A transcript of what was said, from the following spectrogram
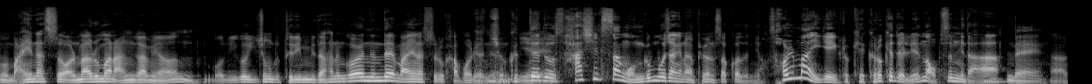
뭐 마이너스 얼마로만 안 가면 뭐 이거 이 정도 드립니다 하는 거였는데 마이너스로 가버렸는. 그렇죠. 그때도 예. 사실상 원금 보장이라는 표현을 썼거든요. 설마 이게 그렇게 그렇게 될 일은 없습니다. 네. 아,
